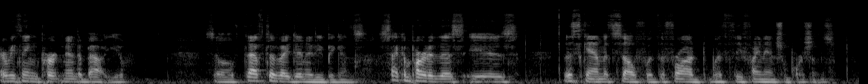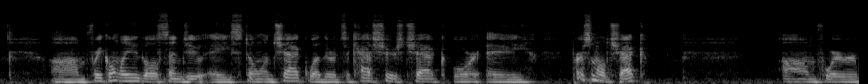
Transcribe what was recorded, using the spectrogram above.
everything pertinent about you. So theft of identity begins. Second part of this is the scam itself with the fraud with the financial portions. Um, frequently, they'll send you a stolen check, whether it's a cashier's check or a personal check, um, for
